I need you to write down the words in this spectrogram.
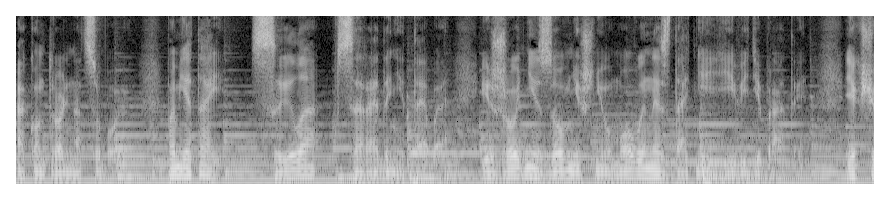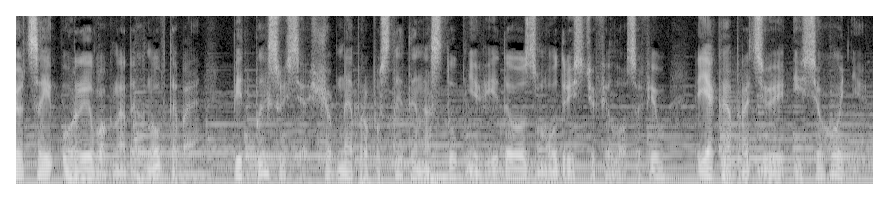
а контроль над собою. Пам'ятай, сила всередині тебе, і жодні зовнішні умови не здатні її відібрати. Якщо цей уривок надихнув тебе, підписуйся, щоб не пропустити наступні відео з мудрістю філософів, яка працює і сьогодні.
